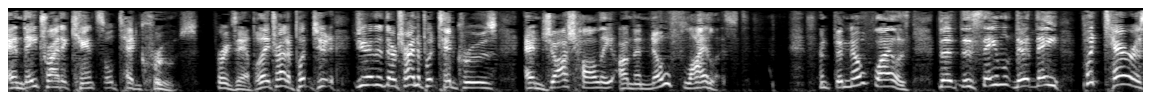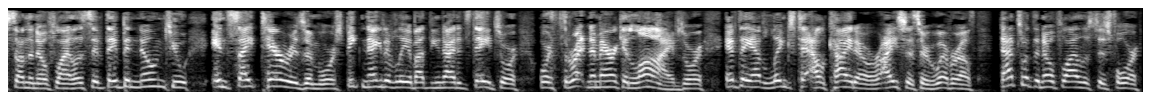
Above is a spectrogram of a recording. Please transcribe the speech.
and they try to cancel Ted Cruz, for example. They try to put. You hear that they're trying to put Ted Cruz and Josh Hawley on the no-fly list? the no-fly list. The the same. They, put terrorists on the no-fly list if they've been known to incite terrorism or speak negatively about the United States or or threaten American lives or if they have links to Al Qaeda or ISIS or whoever else. That's what the no-fly list is for.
